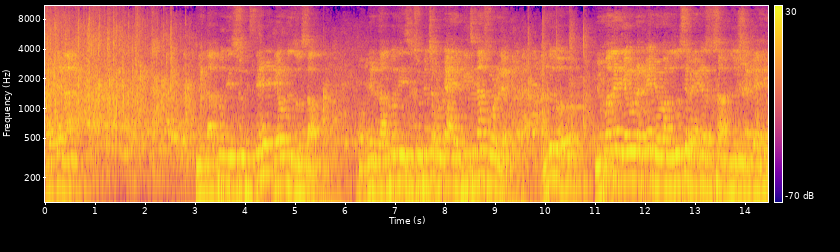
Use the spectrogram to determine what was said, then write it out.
కరెక్టేనా మీరు తలుపు తీసి చూపిస్తే దేవుడిని చూస్తాం. మీరు తలుపు తీసి చూపించకుంటే ఆయన పిలిచినా చూడలేదు. అందుకు మిమ్మల్ని దేవుడు అంటే మిమ్మల్ని చూస్తే వెంకటేశ్వర స్వామిని చూసినట్టే అని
